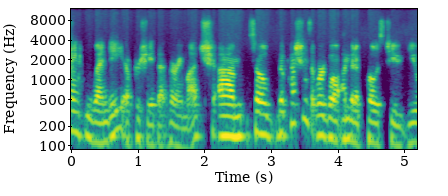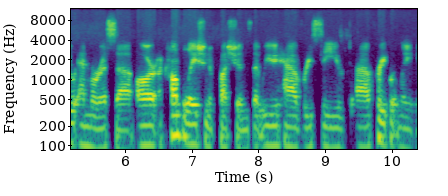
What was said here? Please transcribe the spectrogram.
Thank you, Wendy. Appreciate that very much. Um, so the questions that we're going, I'm going to pose to you and Marissa are a compilation of questions that we have received uh, frequently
